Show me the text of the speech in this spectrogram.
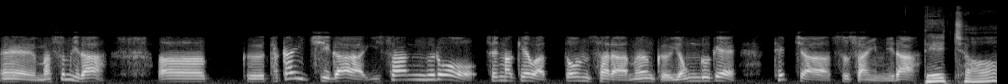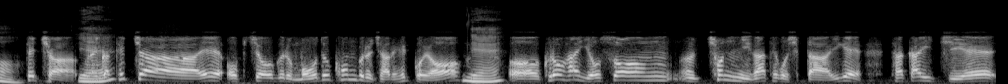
네, 맞습니다. 어, 그, 다카이치가 이상으로 생각해 왔던 사람은 그 영국의 태자 수상입니다. 대처. 태자. 예. 그러니까 태자의 업적을 모두 공부를 잘 했고요. 예. 어, 그러한 여성 어, 촌리가 되고 싶다. 이게 다카이치의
